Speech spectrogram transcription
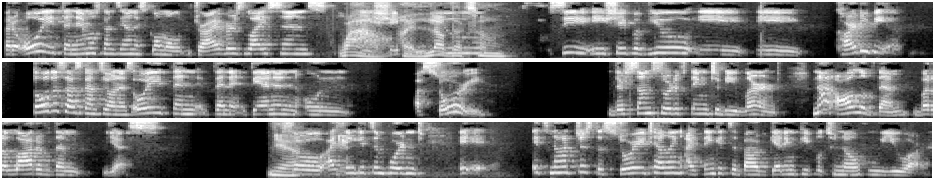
Pero hoy tenemos canciones como Driver's License. Wow, I love that song. Sí, y Shape of You y, y Cardi B. Todas las canciones hoy ten- ten- tienen un a story. There's some sort of thing to be learned. Not all of them, but a lot of them, yes. Yeah. So I think it's important. It, it- it's not just the storytelling. I think it's about getting people to know who you are.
